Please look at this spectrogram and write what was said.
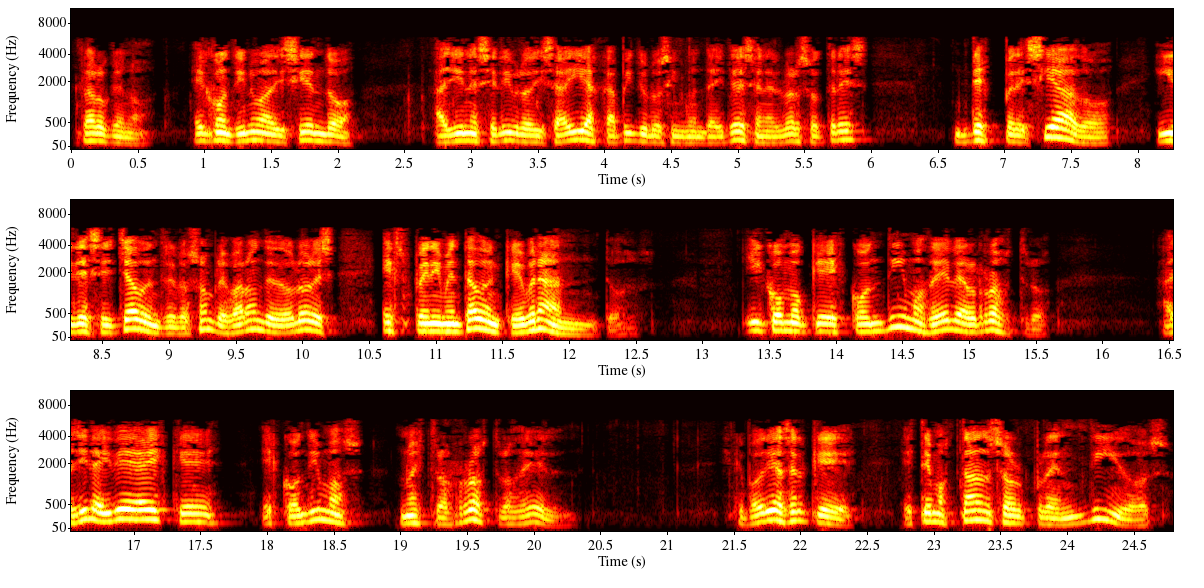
Claro que no. Él continúa diciendo allí en ese libro de Isaías capítulo 53 en el verso 3, despreciado y desechado entre los hombres, varón de dolores, experimentado en quebrantos, y como que escondimos de él el rostro. Allí la idea es que escondimos nuestros rostros de él. Es que podría ser que estemos tan sorprendidos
